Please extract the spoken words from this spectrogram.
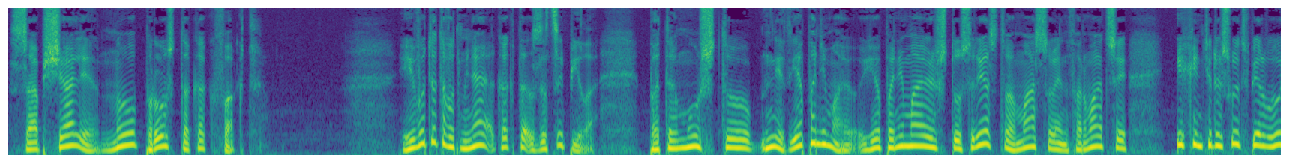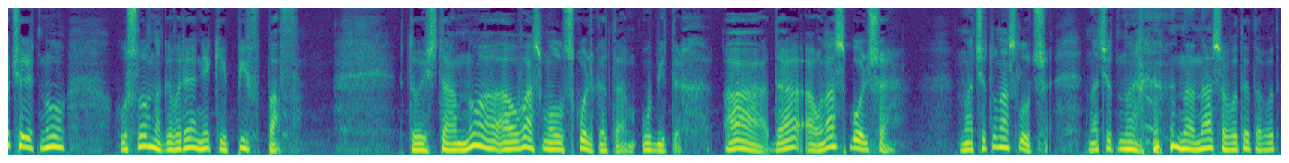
Сообщали, но просто как факт. И вот это вот меня как-то зацепило. Потому что, нет, я понимаю, я понимаю, что средства массовой информации их интересует в первую очередь, ну, условно говоря, некий пиф-паф. То есть там, ну, а, а у вас, мол, сколько там убитых? А, да, а у нас больше. Значит, у нас лучше. Значит, на, на наша вот эта вот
